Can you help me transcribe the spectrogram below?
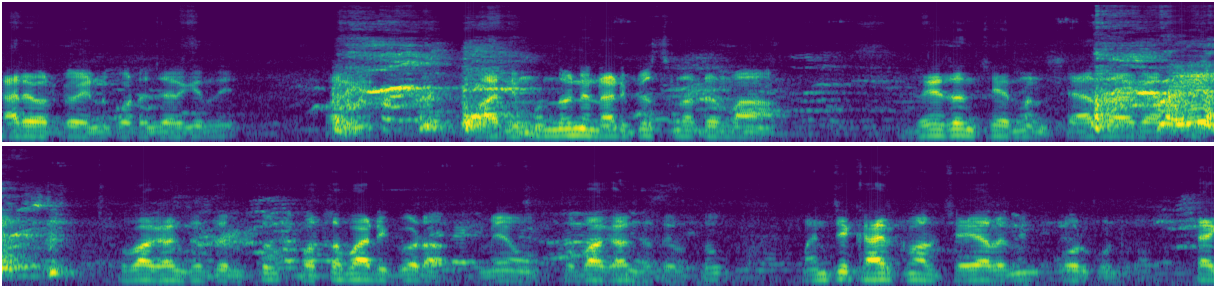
కార్యవర్గం ఎన్నుకోవడం జరిగింది. మరి వారిని ముందుండి నడిపిస్తున్నటువంటి మా రీజన్ చైర్మన్ శారదా గారికి శుభాకాంక్షలు తెలుపుతూ కొత్త వాటికి కూడా మేము శుభాకాంక్షలు తెలుపుతూ మంచి కార్యక్రమాలు చేయాలని కోరుకుంటున్నాం. థ్యాంక్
